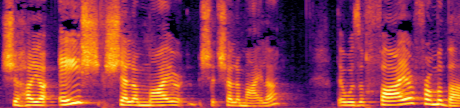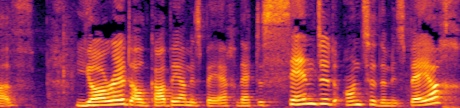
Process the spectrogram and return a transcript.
Shehaya eish shelamayla. There was a fire from above, Yared al gabe mizbeach, that descended onto the mizbeach,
